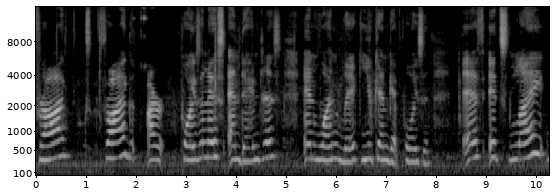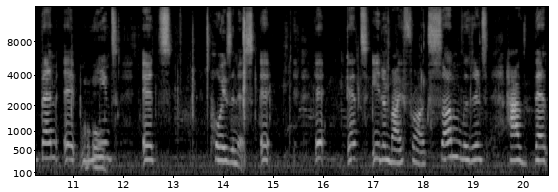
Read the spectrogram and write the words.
Frogs, frogs are poisonous and dangerous. In one lick, you can get poisoned. If it's light, then it Uh-oh. means it's poisonous. It it gets eaten by frogs. Some lizards have bent,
